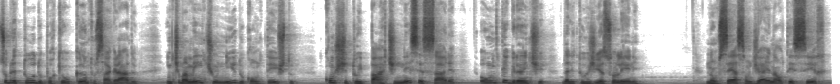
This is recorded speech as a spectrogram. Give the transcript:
sobretudo porque o canto sagrado, intimamente unido com o texto, constitui parte necessária ou integrante da liturgia solene. Não cessam de a enaltecer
